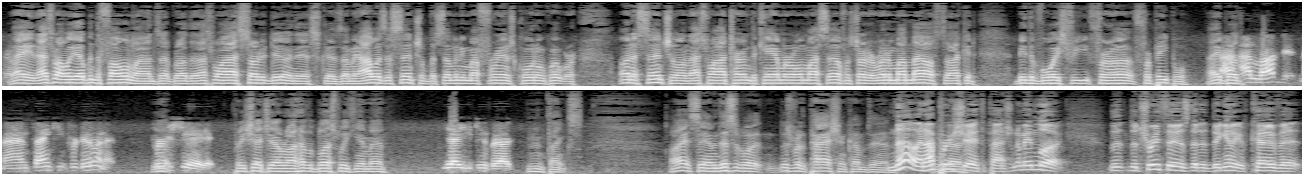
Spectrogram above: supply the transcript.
So. Hey, that's why we opened the phone lines up, brother. That's why I started doing this because I mean I was essential, but so many of my friends, quote unquote, were unessential, and that's why I turned the camera on myself and started running my mouth so I could be the voice for you, for uh, for people. Hey, brother, I loved it, man. Thank you for doing it. Yeah. Appreciate it. appreciate you, Elrod. Have a blessed weekend, man. Yeah, you too, Brad. Mm, thanks. All right, Sam. This is what this is where the passion comes in. No, and I You know? appreciate the passion. I mean, look, the the truth is that at the beginning of COVID,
